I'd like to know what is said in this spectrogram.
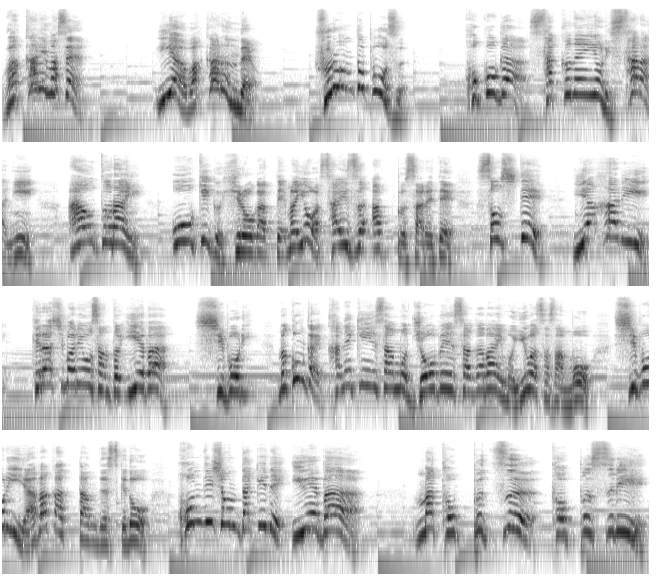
わかりません。いや、わかるんだよ。フロントポーズ。ここが昨年よりさらにアウトライン大きく広がって、まあ、要はサイズアップされて、そして、やはり、寺島亮さんといえば、絞り。まあ、今回、金金さんも上弁サガバイも湯浅さんも、絞りやばかったんですけど、コンディションだけで言えば、まあ、トップ2、トップ3、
